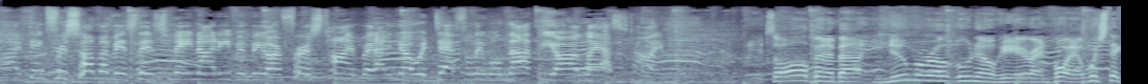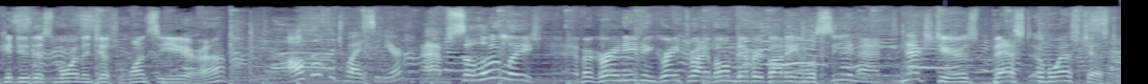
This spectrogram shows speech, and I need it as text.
I think for some of us, this may not even be our first time, but I know it definitely will not be our last time. It's all been about numero uno here, and boy, I wish they could do this more than just once a year, huh? I'll go for twice a year. Absolutely. Have a great evening, great drive home to everybody, and we'll see you at next year's Best of Westchester.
